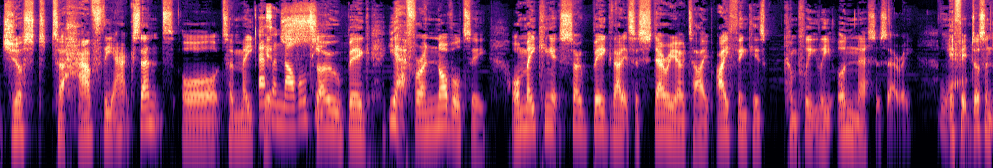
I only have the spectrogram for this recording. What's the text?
just to have the accent or to make As it a novelty? so big, yeah, for a novelty, or making it so big that it's a stereotype, I think is completely unnecessary. If it doesn't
